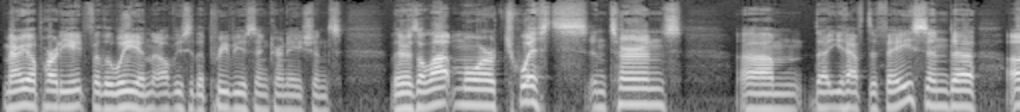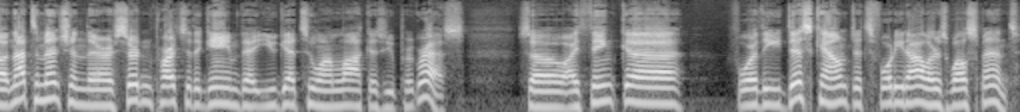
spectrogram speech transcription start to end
Mario Party 8 for the Wii and obviously the previous incarnations. There's a lot more twists and turns um, that you have to face, and uh, uh, not to mention there are certain parts of the game that you get to unlock as you progress. So I think uh, for the discount, it's forty dollars well spent.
